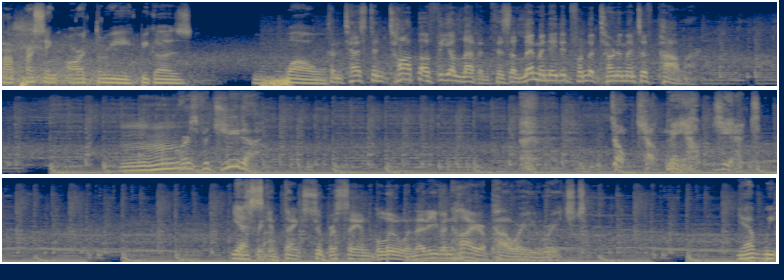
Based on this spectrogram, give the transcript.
by pressing R3 because whoa. Contestant Toppo of the 11th is eliminated from the Tournament of Power. Mm-hmm. Where's Vegeta? Don't count me out yet. Yes. we can thank Super Saiyan Blue and that even higher power he reached. Yep, we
